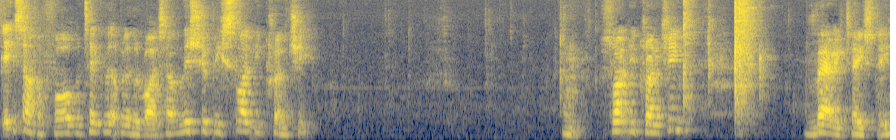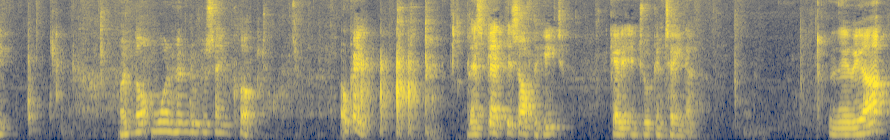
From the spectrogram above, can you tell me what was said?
get yourself a fork and take a little bit of the rice out, and this should be slightly crunchy. Mm, slightly crunchy, very tasty, but not 100% cooked. Okay, let's get this off the heat, get it into a container. And there we are.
